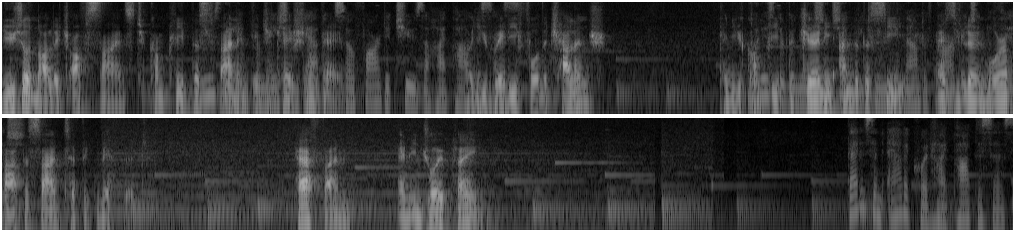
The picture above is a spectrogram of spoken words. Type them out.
Use your knowledge of science to complete this Use fun and educational game. So far to choose a Are you ready for the challenge? Can you complete the the journey under the between the sea as you learn the more about the scientific method? Have fun and enjoy playing. That is an adequate hypothesis.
